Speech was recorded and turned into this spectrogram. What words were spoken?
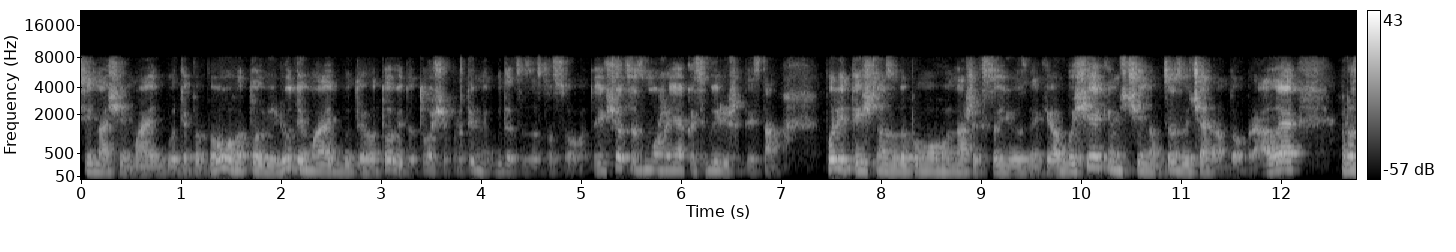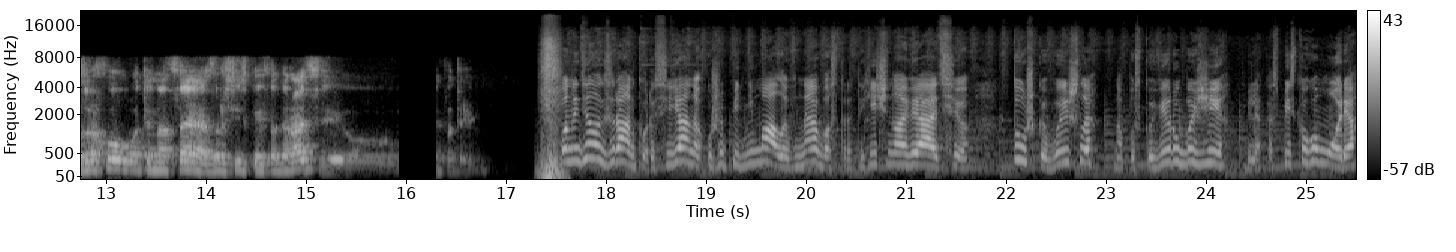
Всі наші мають бути ППО готові, люди мають бути готові до того, що противник буде це застосовувати. Якщо це зможе якось вирішитись там політично за допомогою наших союзників або ще якимось чином, це звичайно добре. Але розраховувати на це з Російською Федерацією не потрібно. В понеділок зранку росіяни уже піднімали в небо стратегічну авіацію. Тушки вийшли на пускові рубежі біля Каспійського моря,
